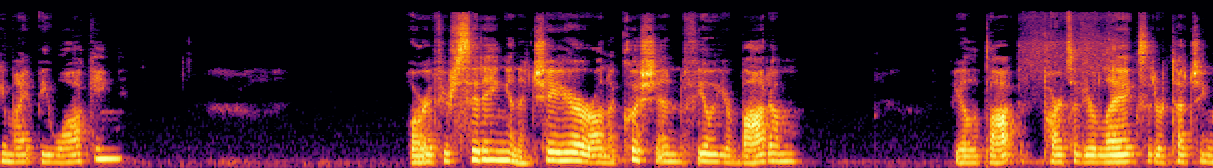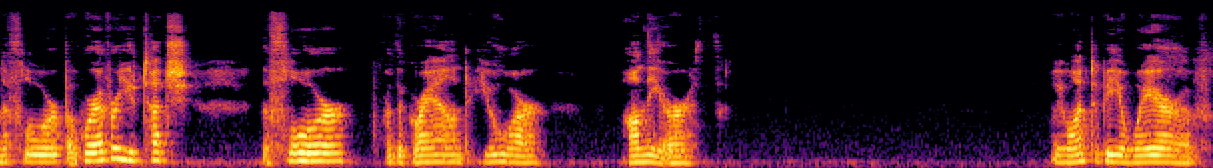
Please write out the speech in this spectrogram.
you might be walking. Or if you're sitting in a chair or on a cushion, feel your bottom. Feel the parts of your legs that are touching the floor. But wherever you touch the floor or the ground, you are on the earth. We want to be aware of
